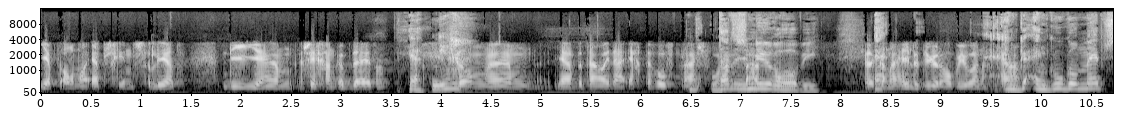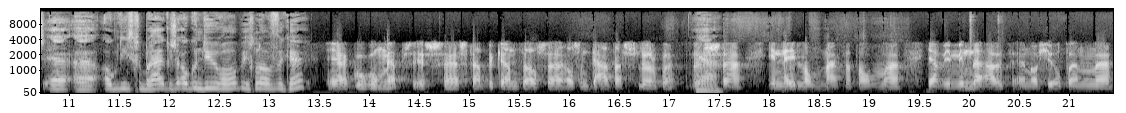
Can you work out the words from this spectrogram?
je hebt allemaal apps geïnstalleerd die um, zich gaan updaten... Ja. dan um, ja, betaal je daar echt de hoofdprijs voor. Dat is een dure hobby. Dat kan een hele dure hobby worden. En, en Google Maps uh, uh, ook niet gebruiken is ook een dure hobby, geloof ik, hè? Ja, Google Maps is, uh, staat bekend als, als een dataslurper. Dus ja. in Nederland maakt dat dan ja, weer minder uit. En als je op een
